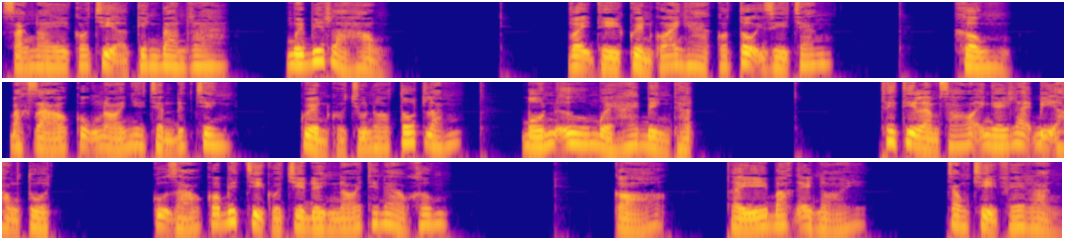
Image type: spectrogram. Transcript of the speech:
Sáng nay có chị ở kinh ban ra, mới biết là hỏng. Vậy thì quyền của anh Hạc có tội gì chăng? Không, bác giáo cũng nói như Trần Đức Trinh. Quyền của chú nó tốt lắm, bốn ưu mười hai bình thật. Thế thì làm sao anh ấy lại bị hỏng tuột? Cụ giáo có biết chỉ của triều đình nói thế nào không? Có, thấy bác ấy nói. Trong chỉ phê rằng,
